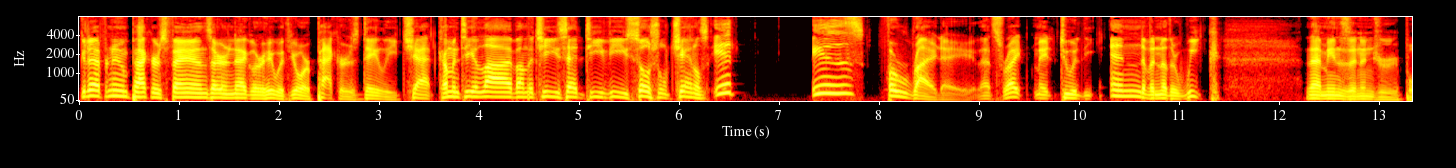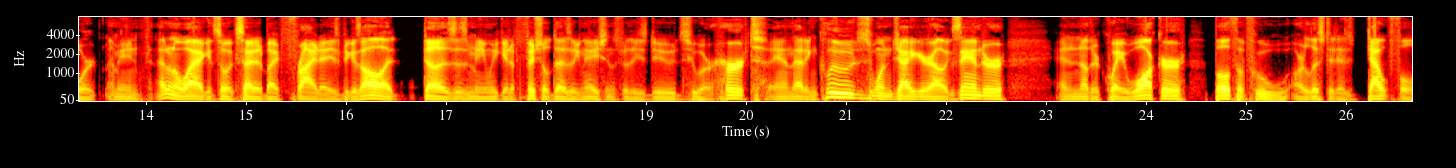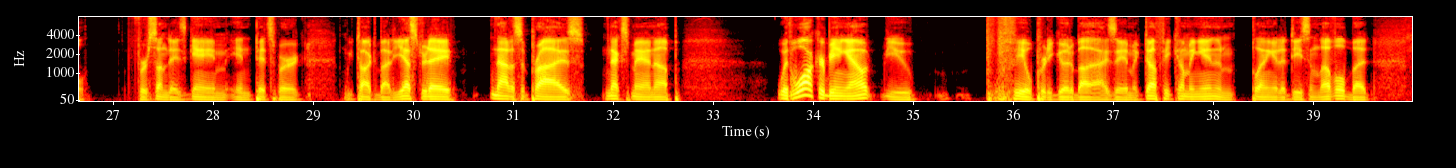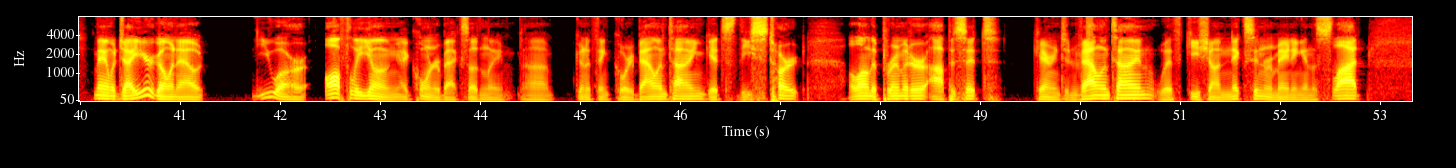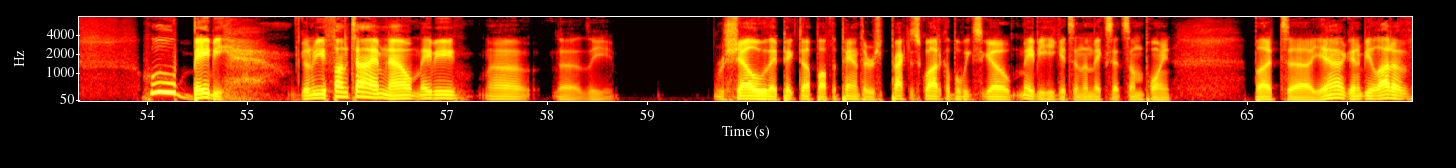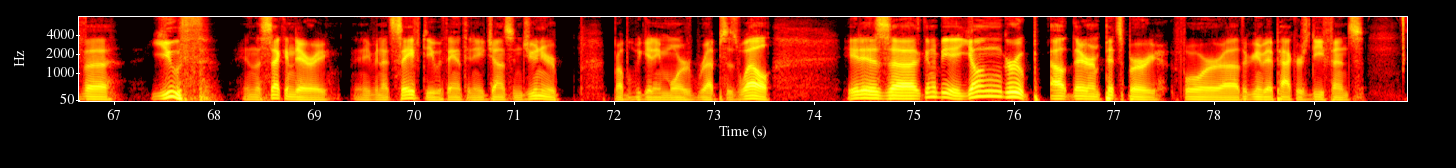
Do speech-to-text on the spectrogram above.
Good afternoon, Packers fans. Aaron Nagler here with your Packers Daily Chat, coming to you live on the Cheesehead TV social channels. It is Friday. That's right. Made it to the end of another week. That means an injury report. I mean, I don't know why I get so excited by Fridays because all it does is mean we get official designations for these dudes who are hurt, and that includes one Jaire Alexander and another Quay Walker, both of who are listed as doubtful for Sunday's game in Pittsburgh. We talked about it yesterday. Not a surprise. Next man up. With Walker being out, you feel pretty good about Isaiah McDuffie coming in and playing at a decent level. But man, with Jaire going out, you are awfully young at cornerback suddenly. Uh, going to think Corey Ballentine gets the start along the perimeter opposite Carrington Valentine with Keisean Nixon remaining in the slot. Whoo, baby. Going to be a fun time now. Maybe uh, the, the Rochell, who they picked up off the Panthers practice squad a couple weeks ago, maybe he gets in the mix at some point. But uh, yeah, going to be a lot of uh, youth in the secondary, and even at safety with Anthony Johnson Jr. probably getting more reps as well. It is uh, going to be a young group out there in Pittsburgh for uh, the Green Bay Packers defense.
